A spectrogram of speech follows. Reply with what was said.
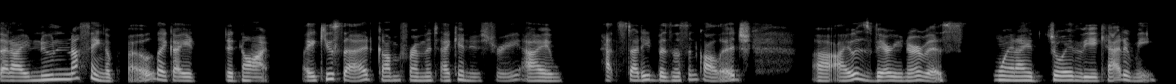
that i knew nothing about. Like i did not like you said come from the tech industry. I had studied business in college. Uh, i was very nervous when I joined the academy.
